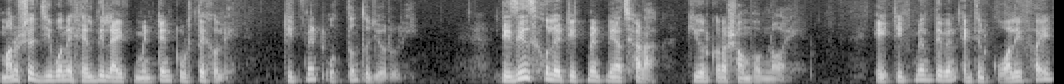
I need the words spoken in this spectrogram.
মানুষের জীবনে হেলদি লাইফ মেনটেন করতে হলে ট্রিটমেন্ট অত্যন্ত জরুরি। ডিজিজ হলে ট্রিটমেন্ট নেওয়া ছাড়া কিওর করা সম্ভব নয়। এই ট্রিটমেন্ট দেবেন একজন কোয়ালিফাইড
